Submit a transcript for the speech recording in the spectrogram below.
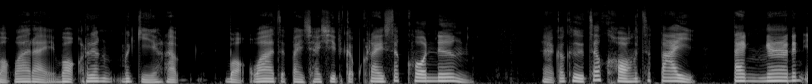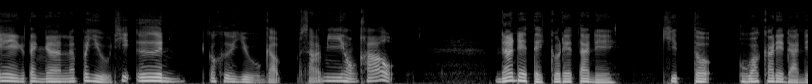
บอกว่าอะไรบอกเรื่องเมื่อกี้ครับ บอกว่าจะไปใช้ชีวิตกับใครสักคนหนึ่งอ่าก็คือเจ้าของจะไปแต่งงานนั่นเองแต่งงานแล้วไปอยู่ที่อื่น ก็คืออยู่กับสามีของเขา撫でてくれたね きっとお別れだね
